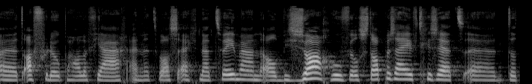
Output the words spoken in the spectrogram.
het afgelopen half jaar. En het was echt na twee maanden al bizar hoeveel stappen zij heeft gezet. dat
